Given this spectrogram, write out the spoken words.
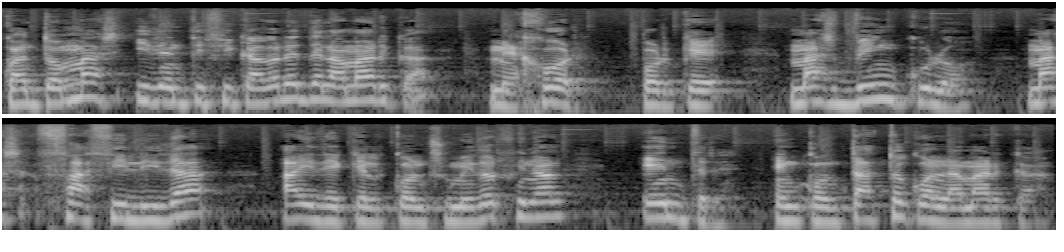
Cuanto más identificadores de la marca, mejor, porque más vínculo, más facilidad hay de que el consumidor final entre en contacto con la marca.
